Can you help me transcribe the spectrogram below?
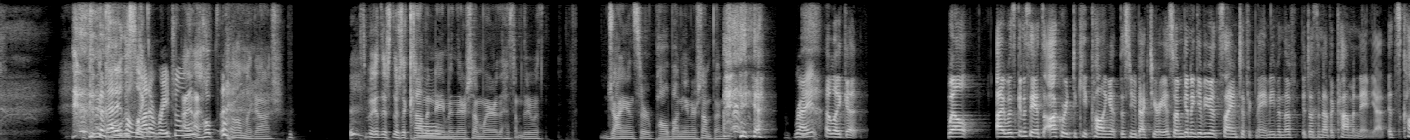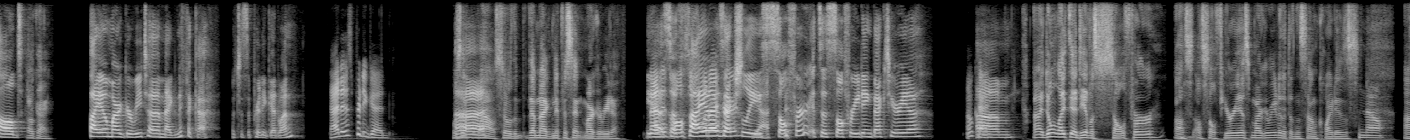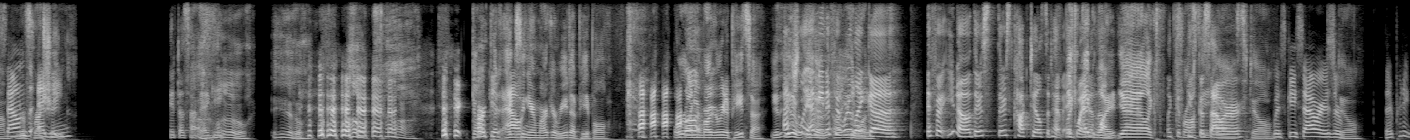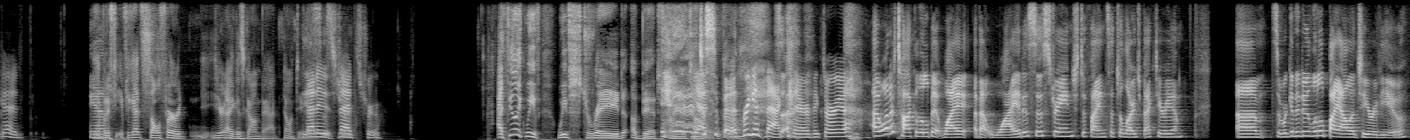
Can we that call is a this, lot of Rachel. I, I hope. Oh my gosh. Because There's there's a common Oh. name in there somewhere that has something to do with giants or Paul Bunyan or something. yeah, right? I like it. Well, I was going to say it's awkward to keep calling it this new bacteria, so I'm going to give you its scientific name, even though it doesn't have a common name yet. It's called Okay. Thiomargarita magnifica, which is a pretty good one. That is pretty good. Was that Uh, wow? So the the magnificent margarita. Yeah, is so also what I is heard. actually Yeah. sulfur. It's a sulfur-eating bacteria. Okay. Um, I don't like the idea of a sulfur, a, a sulfurous margarita. That doesn't sound quite as no, um, Sounds eggy. Refreshing. it does sound oh, eggy. Oh, ew. Oh god. Don't put eggs out. in your margarita, people, or on your margarita pizza. Either, either- Actually, I mean, if it were like one. a, if it, you know, there's there's cocktails that have egg like white egg in white, yeah, like Like the frothy, pisco yeah, sour. still, Whiskey sours are they're pretty good. them. Yeah. but if if you got sulfur, your egg has gone bad. Don't do that. That Yes, is that's true. that's true. I feel like we've we've strayed a bit from the topic. Just a bit. Bring us back So- there, Victoria. I want to talk a little bit why about why it is so strange to find such a large bacterium. Um, so we're going to do a little biology review.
